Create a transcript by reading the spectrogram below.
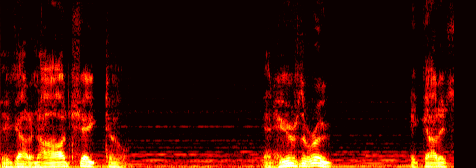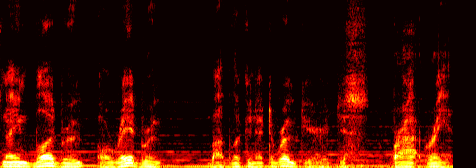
They got an odd shape to them. And here's the root. It got its name bloodroot or red root by looking at the root here. It's just bright red.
